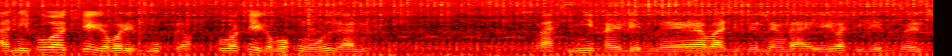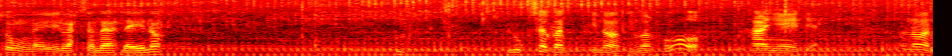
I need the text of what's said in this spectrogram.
อันนี้เพราะว่าเคก็บ่ได้อุบดอกเพราะว่าเคก็บ่ฮู้คือกัน ว่าสิมีไผเล่นแน่ว่าสิเป็นจังไดว่าสิเล่นไปส่งไหนลักษณะใดเนาะลุกซะก่อนพี่น้องที่ว่าโอ้ทายใหญ่แต่มานอน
